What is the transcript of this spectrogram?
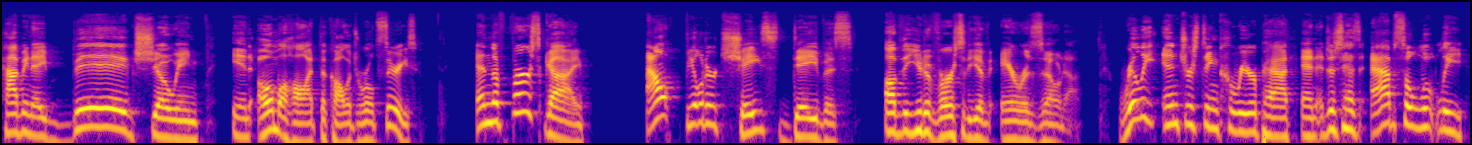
having a big showing in Omaha at the College World Series. And the first guy outfielder Chase Davis of the University of Arizona. Really interesting career path, and it just has absolutely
